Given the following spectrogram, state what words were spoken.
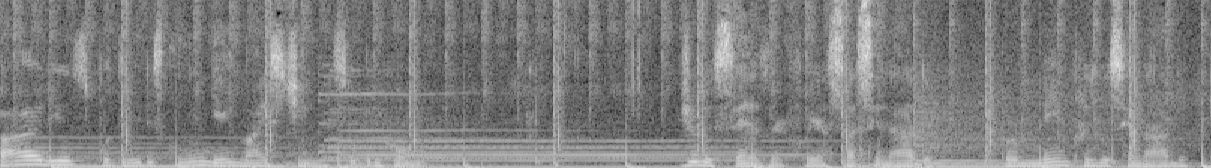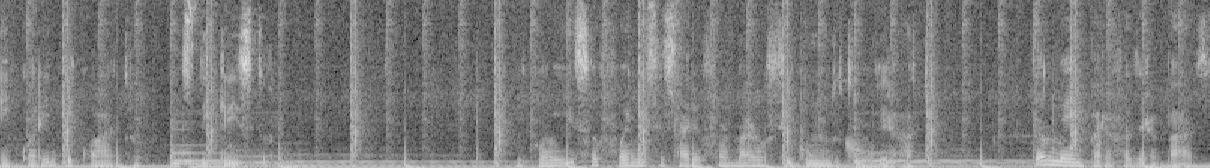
vários poderes que ninguém mais tinha sobre Roma. Júlio César foi assassinado por membros do Senado em 44 a.C. E com isso foi necessário formar um segundo triunvirato, também para fazer a paz,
